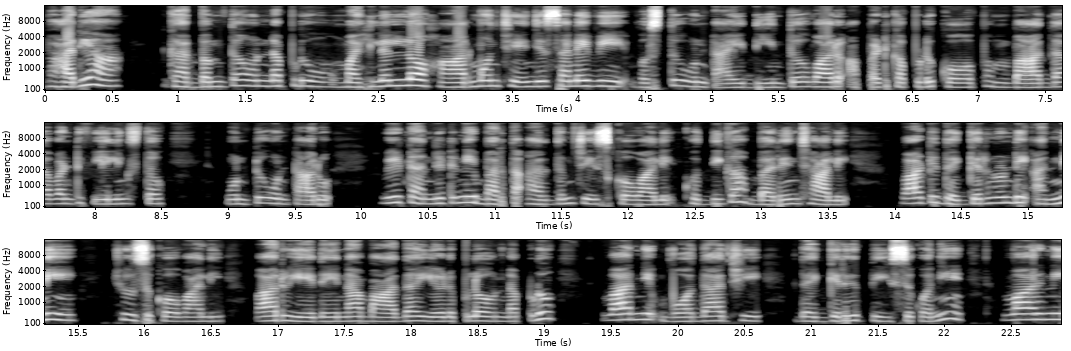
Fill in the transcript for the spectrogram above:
భార్య గర్భంతో ఉన్నప్పుడు మహిళల్లో హార్మోన్ చేంజెస్ అనేవి వస్తూ ఉంటాయి. దీంతో వారు అప్పటికప్పుడు కోపం బాధ వంటి ఫీలింగ్స్తో ఉంటూ ఉంటారు. వీటన్నిటినీ భర్త అర్థం చేసుకోవాలి. కొద్దిగా భరించాలి. వాటి దగ్గర నుండి అన్నీ చూసుకోవాలి. వారు ఏదైనా బాధ ఏడుపులో ఉన్నప్పుడు వారిని ఓదార్చి దగ్గరికి తీసుకొని వారిని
